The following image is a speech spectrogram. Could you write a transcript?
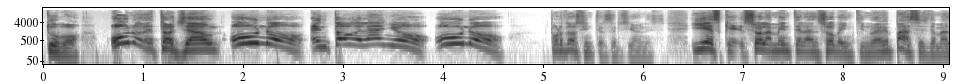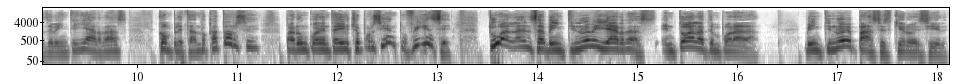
tuvo uno de touchdown, uno en todo el año, uno por dos intercepciones. Y es que solamente lanzó 29 pases de más de 20 yardas, completando 14 para un 48%. Fíjense, Tua lanza 29 yardas en toda la temporada. 29 pases, quiero decir,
